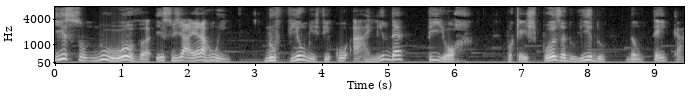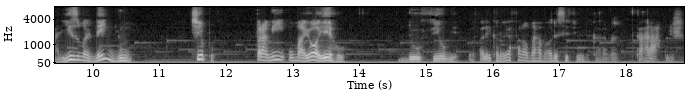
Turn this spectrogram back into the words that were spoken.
isso no OVA, isso já era ruim. No filme ficou ainda pior. Porque a esposa do Ido não tem carisma nenhum. Tipo, para mim, o maior erro do filme. Eu falei que eu não ia falar mais mal desse filme, cara, mas caracoles.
